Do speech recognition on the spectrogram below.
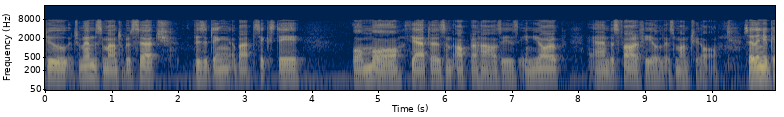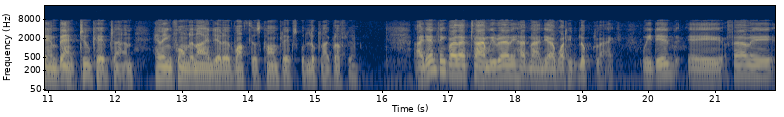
do a tremendous amount of research, visiting about 60 or more theaters and opera houses in Europe and as far afield as Montreal. So then you came back to Cape Town, having formed an idea of what this complex would look like roughly. I don't think by that time we really had an idea of what it looked like. We did a fairly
